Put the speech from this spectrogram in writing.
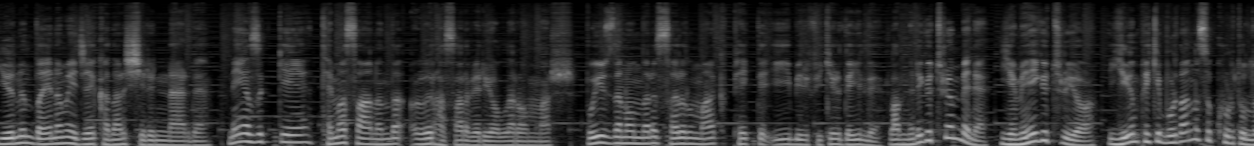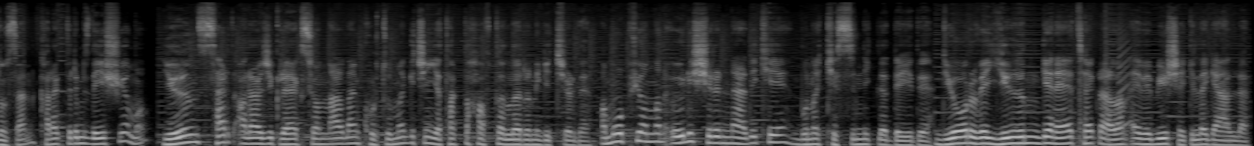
yığının dayanamayacağı kadar şirinlerdi. Ne yazık ki temas anında ağır hasar veriyorlar onlar. Bu yüzden onlara sarılmak pek de iyi bir fikir değildi. Lan nereye götürüyorsun beni? Yemeğe götürüyor. Yığın peki buradan nasıl kurtuldun sen? Karakterimiz değişiyor mu? Yığın sert alerjik reaksiyonlardan kurtulmak için yatakta haftalarını geçirdi. Ama o piyonlar öyle şirinlerdi ki buna kesinlikle değdi. Diyor ve yığın gene tekrardan eve bir şekilde geldi.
